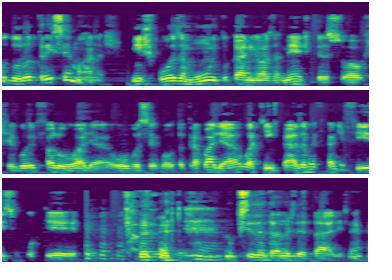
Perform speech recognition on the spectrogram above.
Durou três semanas. Minha esposa, muito carinhosamente, pessoal, chegou e falou: Olha, ou você volta a trabalhar, ou aqui em casa vai ficar difícil, porque não precisa entrar nos detalhes, né?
